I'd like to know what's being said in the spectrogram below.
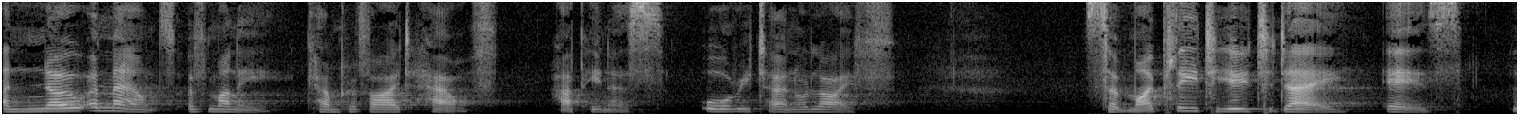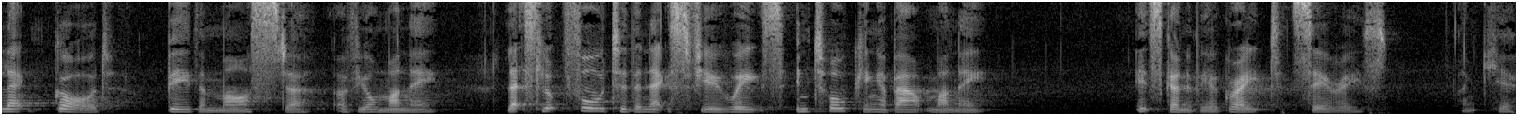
And no amount of money can provide health, happiness, or eternal life. So, my plea to you today is let God be the master of your money. Let's look forward to the next few weeks in talking about money. It's going to be a great series. Thank you.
